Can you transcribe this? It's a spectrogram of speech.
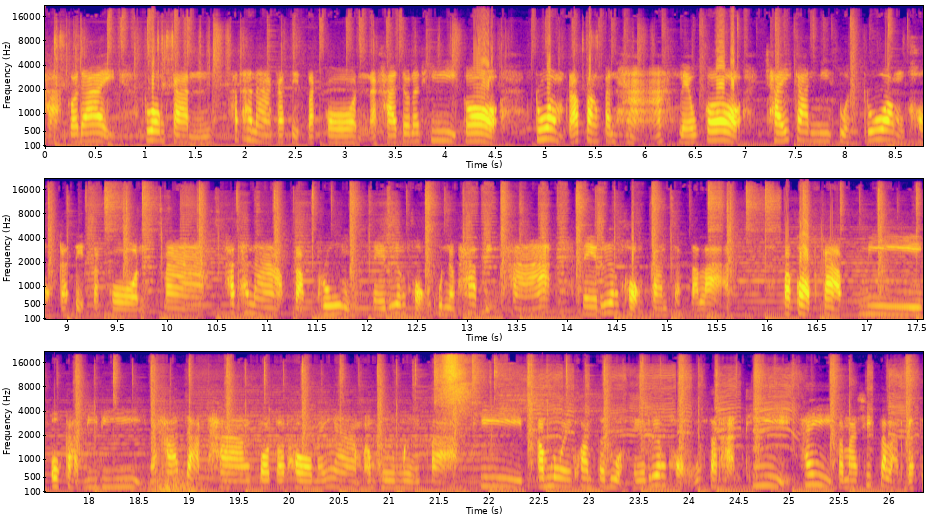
ค่ะ ก็ได้ร่วมกันพัฒนาเกษตรกรนะคะ เจ้าหน้าที่ก็ร่วมรับฟังปัญหาแล้วก็ใช้การมีส่วนร่วมของเกษตรกรมาพัฒนาปรับปรุงในเรื่องของคุณภาพสินค้า ในเรื่องของการจัดตลาด ประกอบกับมีโอกาสดีๆนะคะ จากทางปตทไม้งามอำเภอเมืองตากที่อำนวยความสะดวกในเรื่องของสถานที่ให้สมาชิกตลาดเกษ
